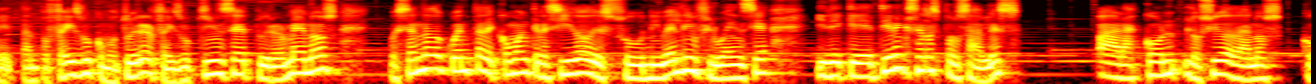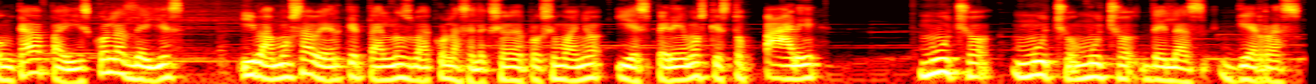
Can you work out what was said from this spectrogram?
eh, tanto Facebook como Twitter, Facebook 15, Twitter menos, pues se han dado cuenta de cómo han crecido, de su nivel de influencia y de que tienen que ser responsables para con los ciudadanos, con cada país, con las leyes y vamos a ver qué tal nos va con las elecciones del próximo año y esperemos que esto pare mucho, mucho, mucho de las guerras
